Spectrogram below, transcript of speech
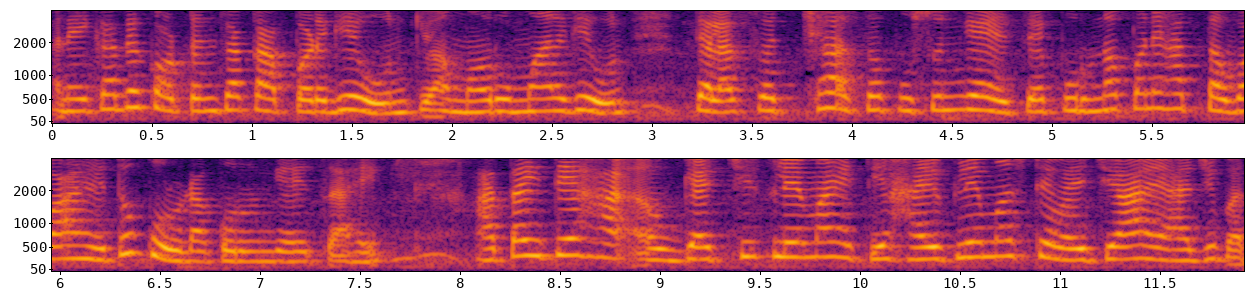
आणि एखाद्या कॉटनचा कापड घेऊन किंवा मग रुमाल घेऊन त्याला स्वच्छ असं पुसून घ्यायचं आहे पूर्णपणे हा तवा आहे तो कोरडा करून घ्यायचा आहे. आता इथे हा गॅसची फ्लेम आहे ती हाय फ्लेमच ठेवायची आहे. अजिबात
